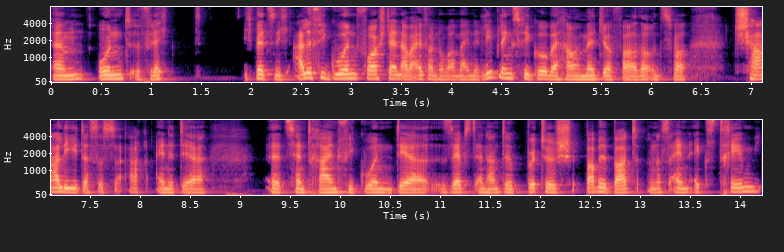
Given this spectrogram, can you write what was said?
Ähm, und vielleicht, ich will jetzt nicht alle Figuren vorstellen, aber einfach nochmal meine Lieblingsfigur bei How I Met Your Father und zwar Charlie. Das ist auch eine der äh, zentralen Figuren, der selbsternannte British Bubble Butt und das ist ein extrem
